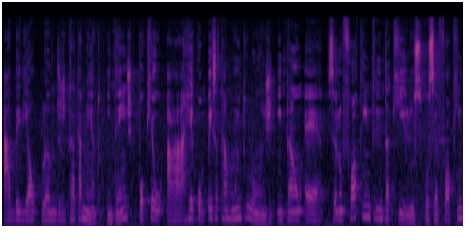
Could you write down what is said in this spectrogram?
aderir ao plano de tratamento, entende? Porque a recompensa está muito longe. Então, é, você não foca em 30 quilos, você foca em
